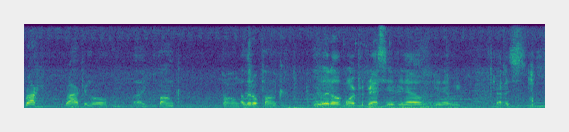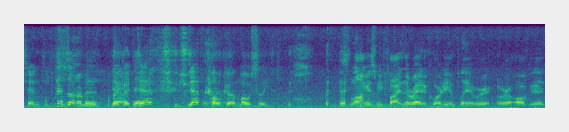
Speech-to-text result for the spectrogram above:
Rock, rock and roll, like funk, Punk. a little punk. We're a little more progressive, you know. You know, we kind of tend to. Depends on our mood. Like Yeah. a death, death polka mostly. As long as we find the right accordion player, we're, we're all good.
